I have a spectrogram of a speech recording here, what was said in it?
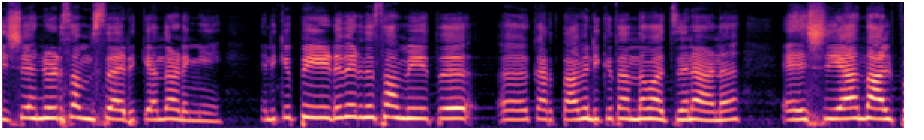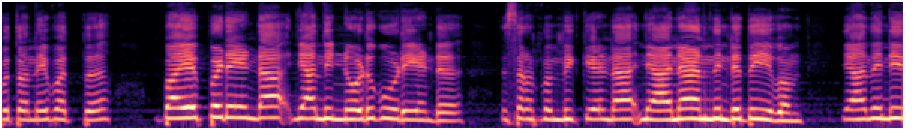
ഈശോ എന്നോട് സംസാരിക്കാൻ തുടങ്ങി. എനിക്ക് പേടി വരുന്ന സമയത്ത് കർത്താവ് എനിക്ക് തന്ന വചനാണ് ഏഷ്യ നാൽപ്പത്തൊന്ന് പത്ത് ഭയപ്പെടേണ്ട ഞാൻ നിന്നോട് കൂടെയുണ്ട്. ശ്രമിക്കേണ്ട ഞാനാണ് നിന്റെ ദൈവം. ഞാൻ നിന്നെ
